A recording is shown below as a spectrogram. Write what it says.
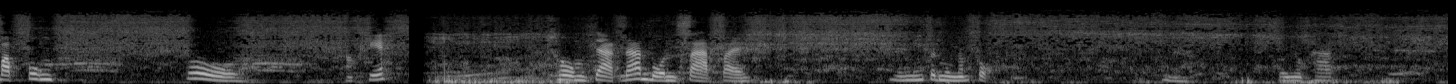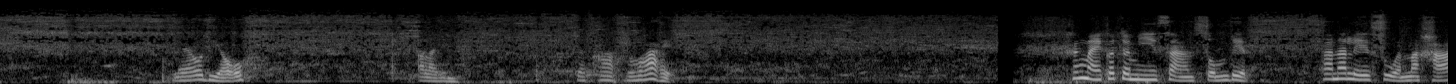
ปรับปรุง โอ้ โอเค ชมจากด้านบนสาดไปมุมนี้เป็นมุมน้ำตกเรโนพาร์คแล้วเดี๋ยว อะไรเนี่ย จะพาไหว้ข้างในก็จะมีศาลสมเด็จพระนเรศวรนะคะ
